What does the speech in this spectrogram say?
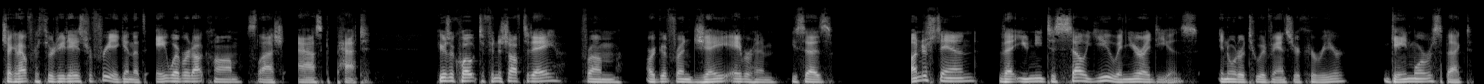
check it out for 30 days for free. Again, that's aweber.com slash askpat. Here's a quote to finish off today from our good friend Jay Abraham. He says, Understand that you need to sell you and your ideas in order to advance your career, gain more respect,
